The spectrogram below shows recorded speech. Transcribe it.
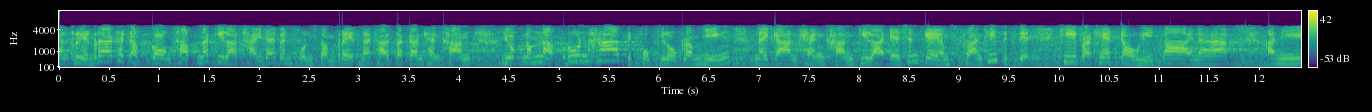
ง เหรียญแรกให้กับกองทัพนักกีฬาไทยได้เป็นผลสำเร็จนะคะ จากการแข่งขันยกน้ำหนักรุ่น 56 กิโลกรัมหญิง ในการแข่งขันกีฬาเอเชียนเกมส์ครั้งที่ 17 ที่ประเทศเกาหลีใต้นะคะ อันนี้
